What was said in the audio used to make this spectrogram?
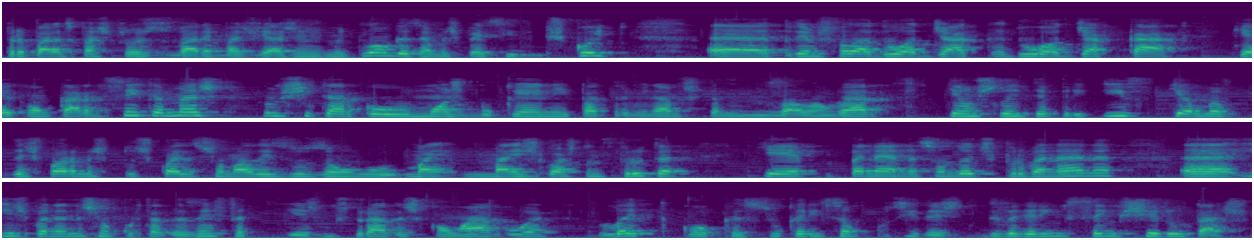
prepara-se para as pessoas levarem para as viagens muito longas, é uma espécie de biscoito. Uh, podemos falar do Odjak, do Odjak que é com carne seca, mas vamos ficar com o Mos Bukeni para terminarmos, estamos a alongar, que é um excelente aperitivo, que é uma das formas pelas quais os somalis usam o mais, mais gostam de fruta, que é banana. São doidos por banana uh, e as bananas são cortadas em fatias, misturadas com água, leite de coco, açúcar e são cozidas devagarinho sem mexer o tacho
